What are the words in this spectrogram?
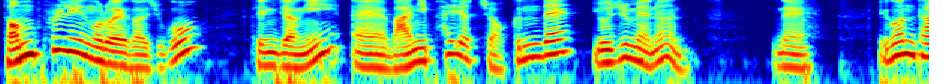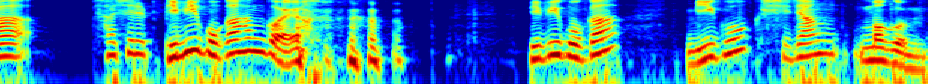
덤플링으로 해가지고 굉장히 예, 많이 팔렸죠. 근데 요즘에는 네 이건 다 사실 비비고가 한 거예요. 비비고가 미국 시장 먹음.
